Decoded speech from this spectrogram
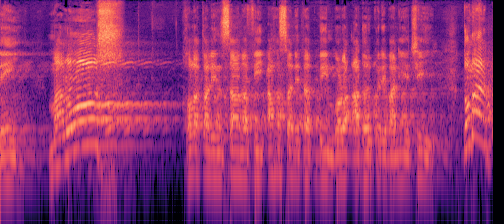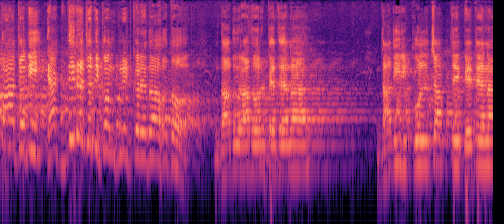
নেই। মানুষ আদর করে বানিয়েছি। তোমার পা যদি যদি কমপ্লিট করে দেওয়া হতো, দাদুর আদর পেতে না, দাদির কোল চাপতে পেতে না,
